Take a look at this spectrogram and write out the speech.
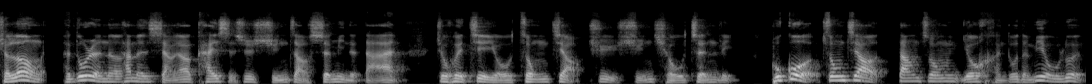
Shalom，很多人呢，他们想要开始去寻找生命的答案，就会借由宗教去寻求真理。不过，宗教当中有很多的谬论，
